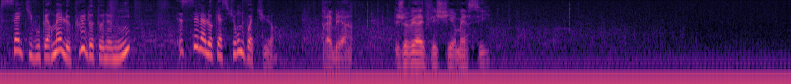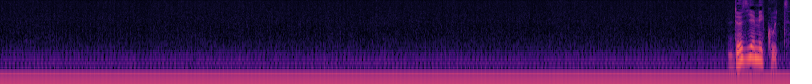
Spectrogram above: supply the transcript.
celle qui vous permet le plus d'autonomie, c'est la location de voiture. Très bien. Je vais réfléchir, merci. Deuxième écoute.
